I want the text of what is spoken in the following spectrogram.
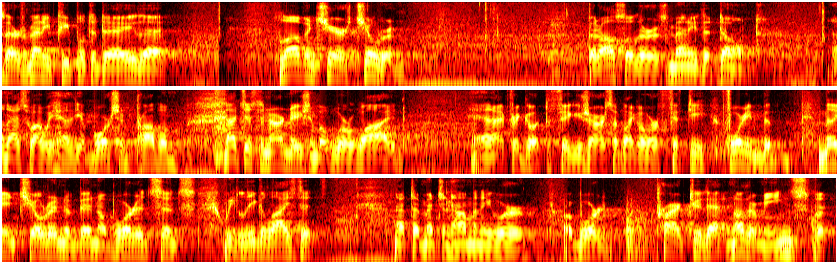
there's many people today that love and cherish children, but also there's many that don't. And that's why we have the abortion problem, not just in our nation, but worldwide. And I forget what the figures are, something like over 50, 40 million children have been aborted since we legalized it. Not to mention how many were aborted prior to that and other means, but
